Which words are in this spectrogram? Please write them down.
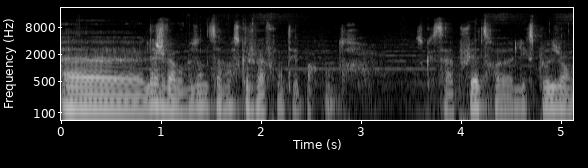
Euh, là, je vais avoir besoin de savoir ce que je vais affronter par contre. Parce que ça va plus être euh, l'explosion.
